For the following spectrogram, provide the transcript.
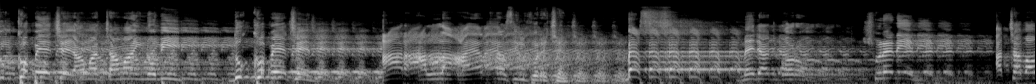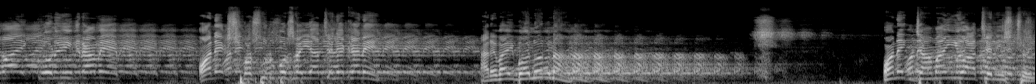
দুঃখ পেয়েছে, আমার জামাই নবী দুঃখ পেয়েছেন, আর আল্লাহ আয়াত হাসিল করেছেন। ব্যাস, মেজাজ গরম। শুনে নিন। আচ্ছা বাবা, এই গ্রামে অনেক শ্বশুর বসাই আছেন এখানে? আরে ভাই, বলুন না। অনেক জামাইও আছে নিশ্চয়ই।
